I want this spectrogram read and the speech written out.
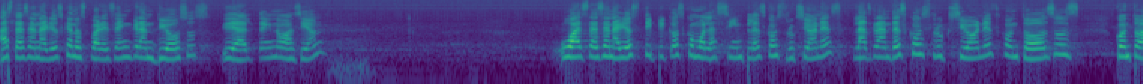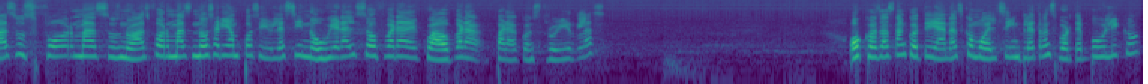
hasta escenarios que nos parecen grandiosos y de alta innovación, o hasta escenarios típicos como las simples construcciones, las grandes construcciones con todos sus con todas sus formas, sus nuevas formas, no serían posibles si no hubiera el software adecuado para, para construirlas. O cosas tan cotidianas como el simple transporte público,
